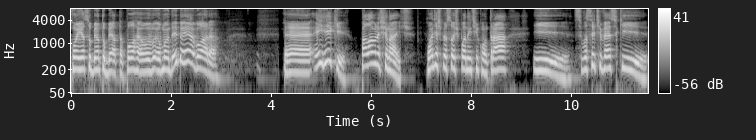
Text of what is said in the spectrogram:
conheça o Bento Beta. Porra, eu, eu mandei bem agora. É, Henrique, palavras finais. Onde as pessoas podem te encontrar? E se você tivesse que.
